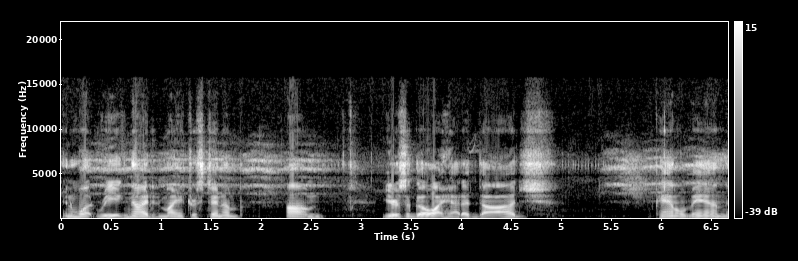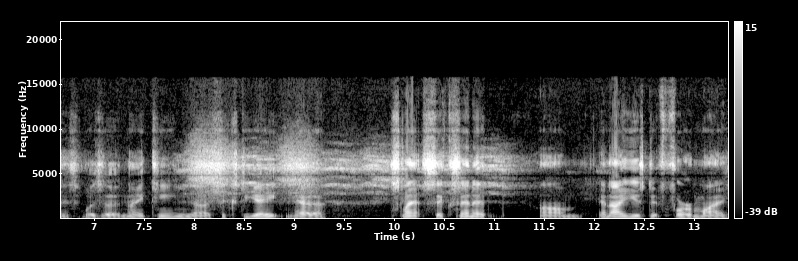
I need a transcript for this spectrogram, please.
and what reignited my interest in them. Um, years ago I had a Dodge panel van. This was a 1968 and had a slant six in it, um, and I used it for my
